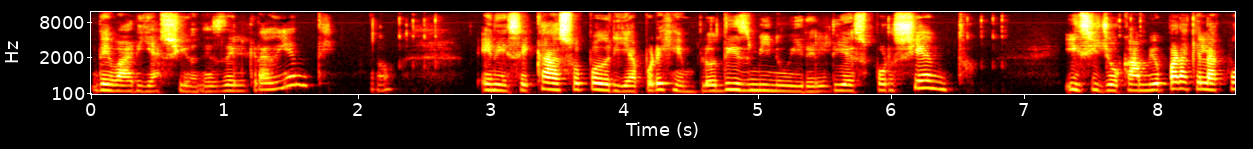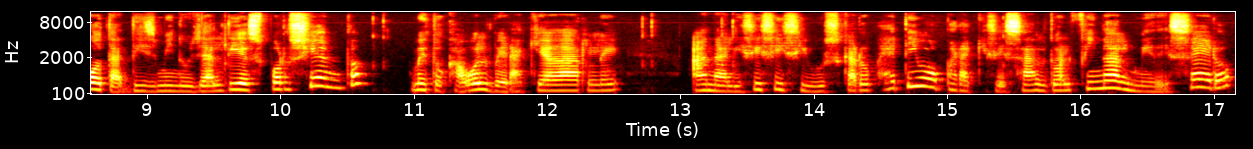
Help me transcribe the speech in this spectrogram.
de variaciones del gradiente. En ese caso podría, por ejemplo, disminuir el 10%. Y si yo cambio para que la cuota disminuya el 10%, me toca volver aquí a darle análisis y si buscar objetivo para que ese saldo al final me dé cero,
